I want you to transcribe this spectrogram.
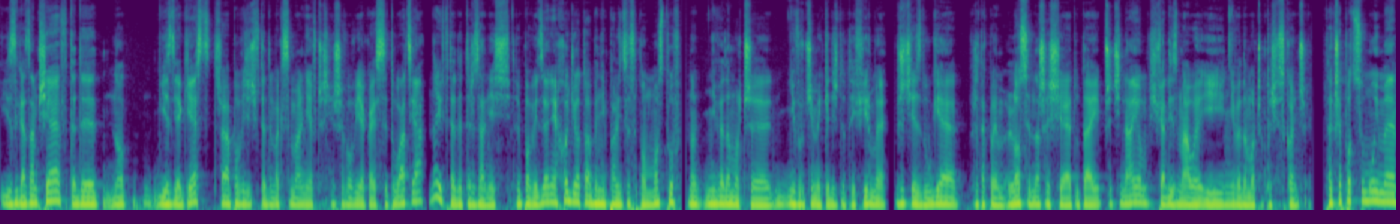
i zgadzam się, wtedy no jest jak jest. Trzeba powiedzieć wtedy maksymalnie wcześniej szefowi, jaka jest sytuacja, no i wtedy też zanieść wypowiedzenie. Chodzi o to, aby nie palić ze sobą mostów. No nie wiadomo, czy nie wrócimy kiedyś do tej firmy. Życie jest długie, że tak powiem, losy nasze się tutaj przecinają, świat jest mały i nie wiadomo, czym to się skończy. Także podsumujmy,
